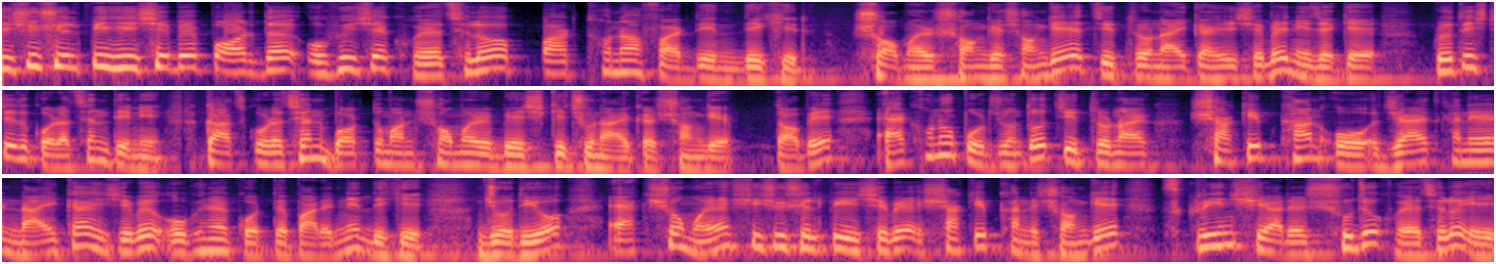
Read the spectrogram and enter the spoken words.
শিশুশিল্পী হিসেবে পর্দায় অভিষেক হয়েছিল প্রার্থনা ফারদিন দিঘির। সময়ের সঙ্গে সঙ্গে চিত্রনায়িকা হিসেবে নিজেকে প্রতিষ্ঠিত করেছেন তিনি। কাজ করেছেন বর্তমান সময়ের বেশ কিছু নায়কের সঙ্গে। তবে এখনও পর্যন্ত চিত্রনায়ক শাকিব খান ও জায়েদ খানের নায়িকা হিসেবে অভিনয় করতে পারেননি দিঘি। যদিও এক সময়ে শিশুশিল্পী হিসেবে শাকিব খানের সঙ্গে স্ক্রিন শেয়ারের সুযোগ হয়েছিল এই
